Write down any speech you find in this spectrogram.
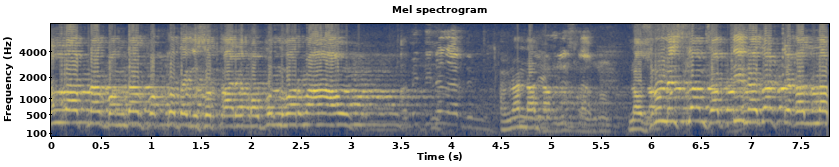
আল্লাহ আপনার বন্দার পক্ষ থেকে সরকারে কবুল ফরমাও আপনার নাম নজরুল ইসলাম সাহেব তিন হাজার টাকা আল্লাহ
